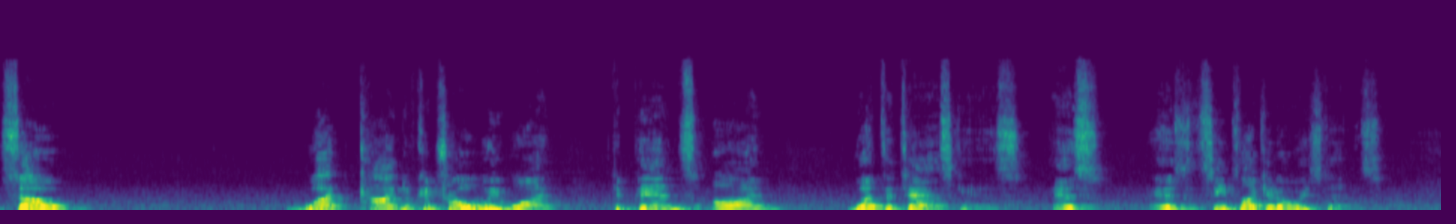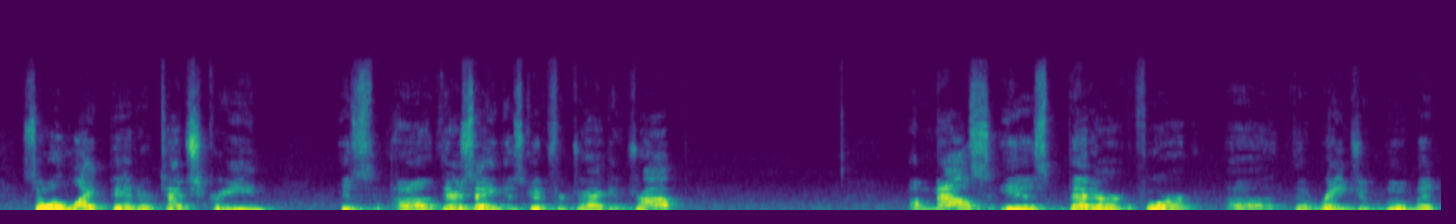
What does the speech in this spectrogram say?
so, what kind of control we want depends on what the task is, as, as it seems like it always does. So a light pen or touch screen is, uh, they're saying is good for drag and drop. A mouse is better for uh, the range of movement.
